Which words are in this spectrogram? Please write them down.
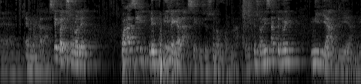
eh, è una galassia. E quali sono le, quasi le prime galassie che si sono formate, che sono distanti da noi miliardi di anni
